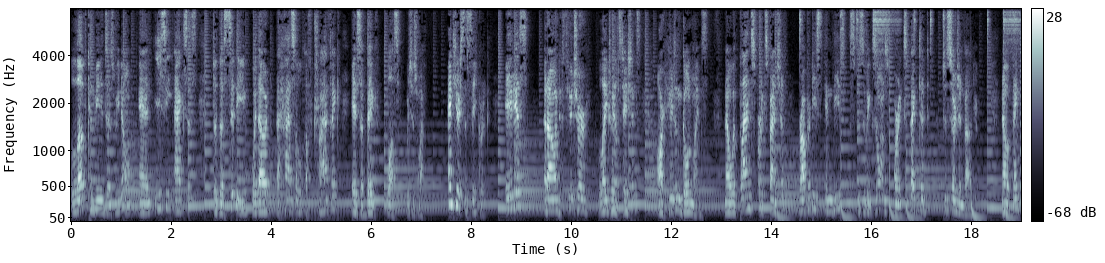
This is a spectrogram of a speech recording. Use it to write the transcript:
love convenience as we know and easy access to the city without the hassle of traffic is a big plus, which is why. And here's the secret. Areas around future light rail stations are hidden gold mines. Now with plans for expansion, properties in these specific zones are expected to surge in value. Now think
